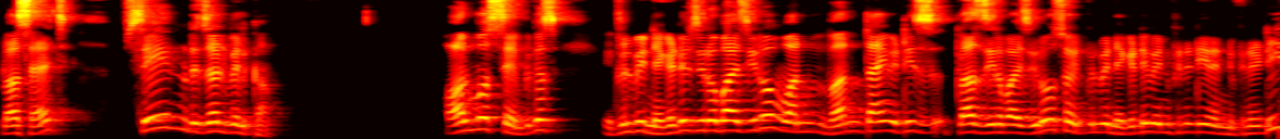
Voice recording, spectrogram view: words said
plus h, same result will come. Almost same because it will be negative 0 by 0 one one time it is plus 0 by 0 so it will be negative infinity and infinity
